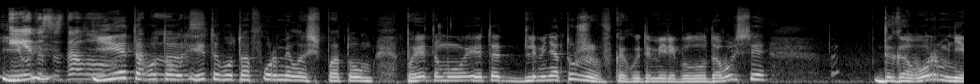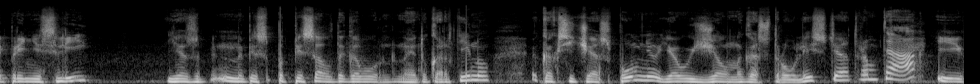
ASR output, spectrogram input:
И это создало И это вот, образ. это вот оформилось потом. Поэтому это для меня тоже в какой-то мере было удовольствие. договор мне принесли. Я напис, подписал договор на эту картину. Как сейчас помню, я уезжал на гастроли с театром. Так. И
